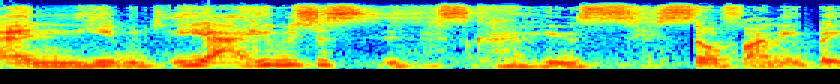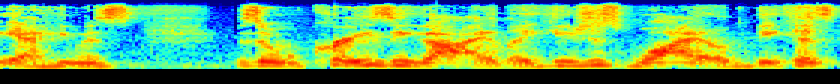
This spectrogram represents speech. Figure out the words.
and he would, yeah, he was just this guy. He was so funny, but yeah, he was he was a crazy guy. Like he was just wild because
